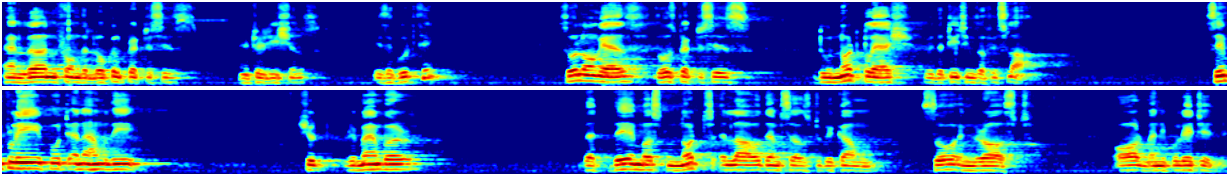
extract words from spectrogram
and learn from the local practices and traditions is a good thing, so long as those practices do not clash with the teachings of Islam. Simply put, an Ahmadi should remember that they must not allow themselves to become so engrossed or manipulated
